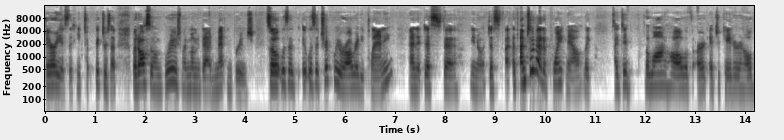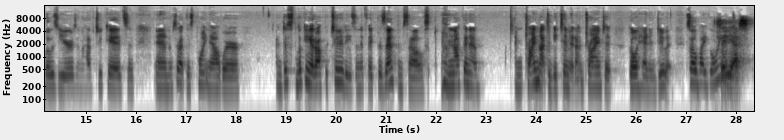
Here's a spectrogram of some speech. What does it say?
areas that he took pictures of. But also in Bruges, my mom and dad met in Bruges, so it was a it was a trip we were already planning, and it just uh, you know it just I, I'm sort of at a point now like I did the long haul of the art educator and all those years and I have two kids and and I'm sort of at this point now where I'm just looking at opportunities, and if they present themselves, I'm not going to. I'm trying not to be timid. I'm trying to go ahead and do it. So by going, say yes,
